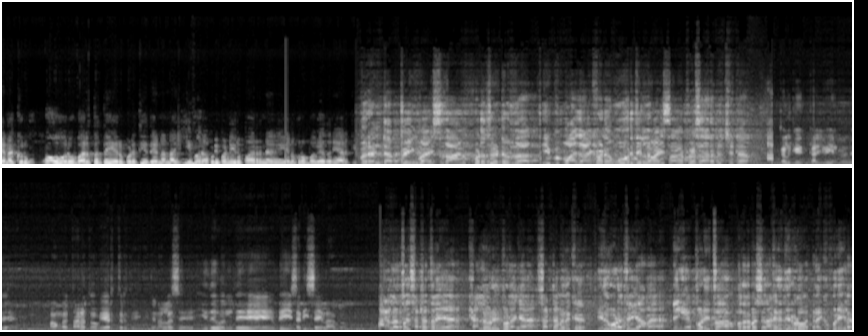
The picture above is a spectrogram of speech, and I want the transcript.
எனக்கு ரொம்ப ஒரு வருத்தத்தை ஏற்படுத்தியது என்னன்னா இவர் அப்படி பண்ணிருப்பாருன்னு எனக்கு ரொம்ப வேதனையா இருக்கு. வெறும் டப்பிங் வாய்ஸ் தான் கொடுத்துட்டு இருந்தார். இப்ப பாஜக ஒரிஜினல் வாய்ஸாக பேச ஆரம்பிச்சிட்டார். மக்களுக்கு கல்வின்றது அவங்க தரத்தை உயர்த்துறது. இது நல்ல செய் இது வந்து எப்படி சரி செயலாகும்? அறநிலையத்துறை சட்டத்திலேயே கல்லூரி தொடங்க சட்டம் இருக்கு. இது கூட தெரியாம நீங்க எப்படித்தான் முதலமைச்சராக இருந்தீர்களோ எனக்கு புரியல.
